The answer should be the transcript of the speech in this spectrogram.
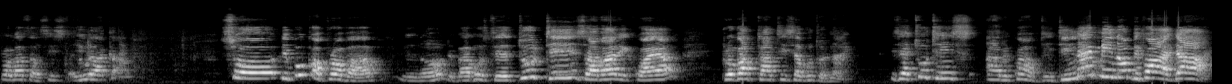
brothers and sisters. You will account. So the book of Proverbs, you know, the Bible says, two things have I required. Proverbs 37 to 9. It said, two things are required of thee. Deny me not before I die.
